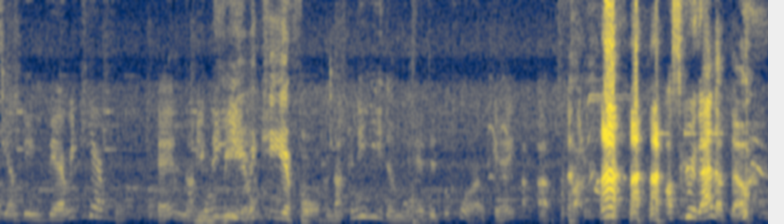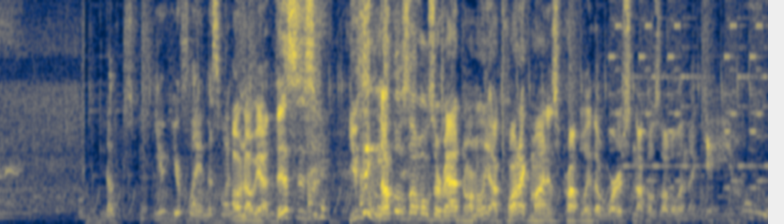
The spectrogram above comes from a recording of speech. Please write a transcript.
See, I'm being very careful. Okay, I'm not Be gonna eat very them. careful. I'm not gonna eat them like I did before. Okay. Uh, uh, fuck. I'll screw that up though. nope. You, you're playing this one. oh no, yeah, this is. You think Knuckles levels are bad normally? Aquatic Mine is probably the worst Knuckles level in the game. Ooh.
